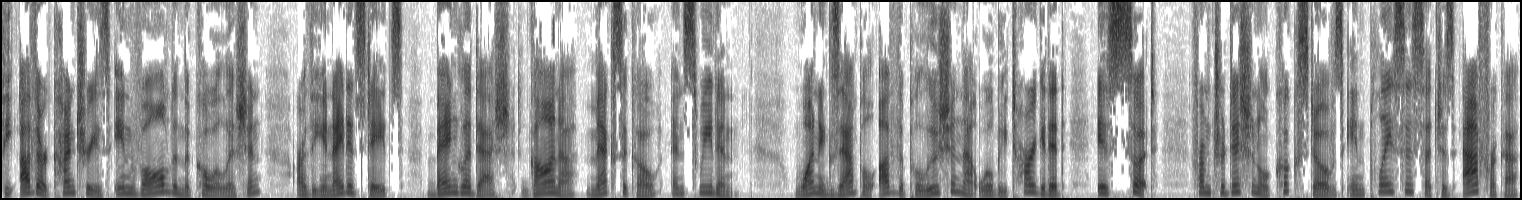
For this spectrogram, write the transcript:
The other countries involved in the coalition are the United States, Bangladesh, Ghana, Mexico, and Sweden. One example of the pollution that will be targeted is soot from traditional cook stoves in places such as Africa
